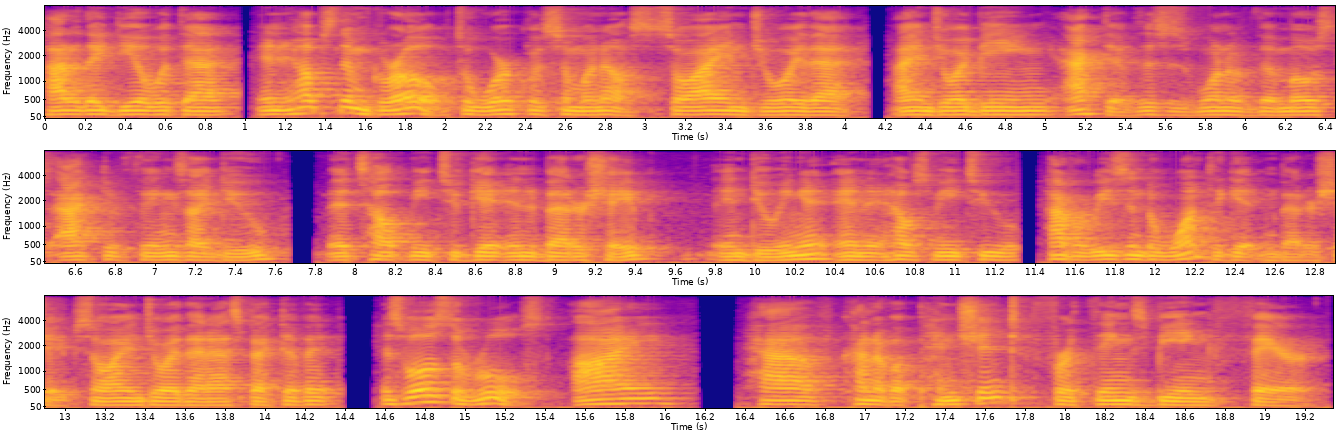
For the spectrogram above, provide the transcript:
How do they deal with that? And it helps them grow to work with someone else. So I enjoy that. I enjoy being active. This is one of the most active things I do. It's helped me to get in better shape in doing it, and it helps me to have a reason to want to get in better shape. So I enjoy that aspect of it, as well as the rules. I have kind of a penchant for things being fair,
